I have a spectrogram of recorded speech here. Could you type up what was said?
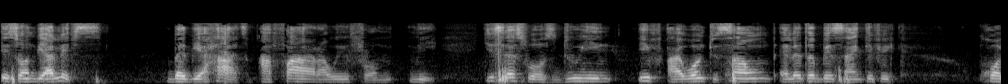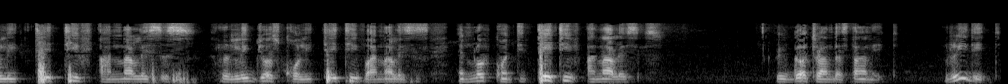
is on their lips, but their hearts are far away from me. Jesus was doing, if I want to sound a little bit scientific, qualitative analysis, religious qualitative analysis, and not quantitative analysis. We've got to understand it. Read it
